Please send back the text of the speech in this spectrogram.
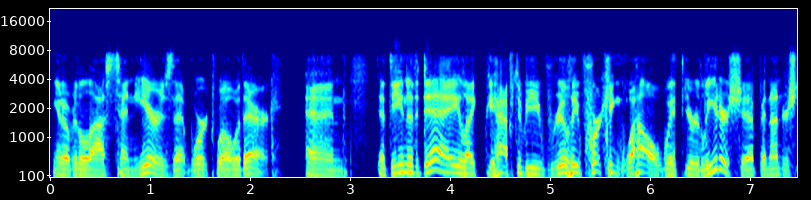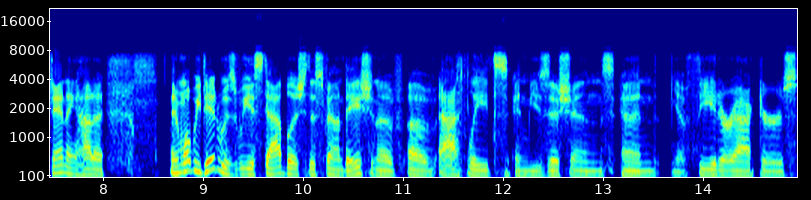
you know, over the last 10 years that worked well with Eric. And at the end of the day, like you have to be really working well with your leadership and understanding how to. And what we did was we established this foundation of of athletes and musicians and you know theater actors,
